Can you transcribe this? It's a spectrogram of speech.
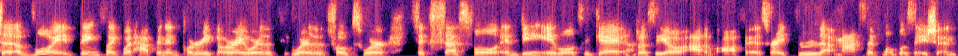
to avoid things like what happened in Puerto Rico, right, where the where the folks were successful in being able to get Rocio out of office, right, through that massive mobilization.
